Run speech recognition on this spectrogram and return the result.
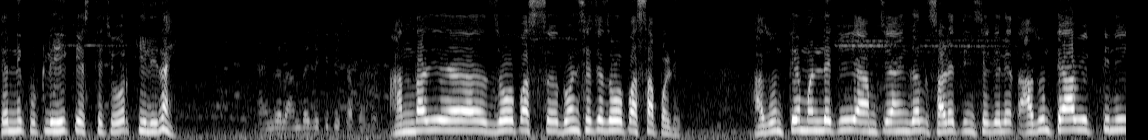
त्यांनी कुठलीही केस त्याच्यावर केली नाही. अँगल अंदाजे किती सापडले? अंदाजे जवळपास दोनशेच्या जवळपास सापडले. अजून ते म्हणले की आमचे अँगल साडेतीनशे गेलेत. अजून त्या व्यक्तीने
